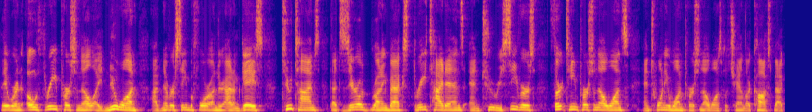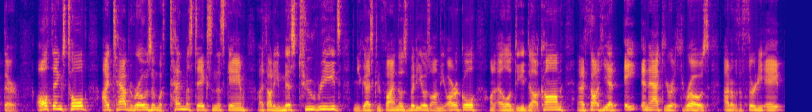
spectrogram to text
They were an 03 personnel, a new one I've never seen before under Adam Gase. Two times, that's zero running backs, three tight ends, and two receivers. 13 personnel once, and 21 personnel once with Chandler Cox back there. All things told, I tabbed Rosen with 10 mistakes in this game. I thought he missed two reads, and you guys can find those videos on the article on LOD.com. And I thought he had eight inaccurate throws out of the 38.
